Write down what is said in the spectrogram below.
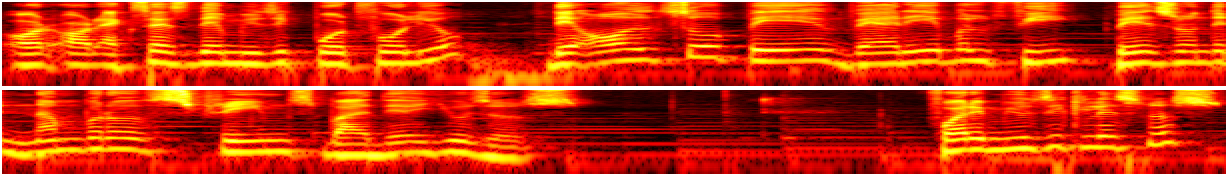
or, or access their music portfolio. They also pay variable fee based on the number of streams by their users. For a music listeners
